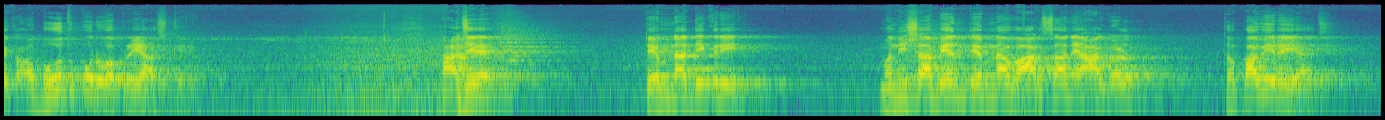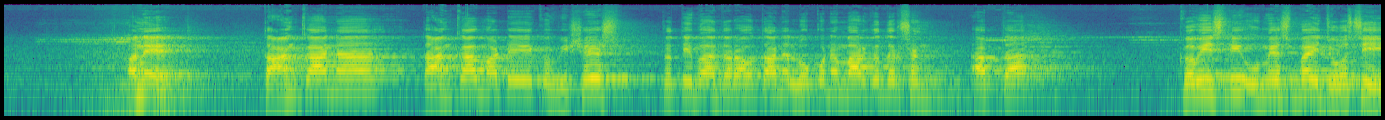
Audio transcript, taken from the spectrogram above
એક અભૂતપૂર્વ પ્રયાસ કર્યો. આજે તેમના દીકરી મનીષાબેન તેમના વારસાને આગળ ધપાવી રહ્યા છે. અને તાંકાના, તાંકા માટે એક વિશેષ પ્રતિભા ધરાવતા અને લોકોને માર્ગદર્શન આપતા કવિશ્રી ઉમેશભાઈ જોશી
